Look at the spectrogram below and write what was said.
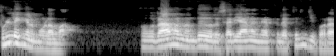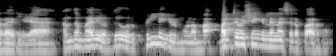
பிள்ளைங்கள் மூலமா. இப்போ ராமன் வந்து ஒரு சரியான நேரத்தில் பிரிஞ்சு போறாரா இல்லையா? அந்த மாதிரி வந்து ஒரு பிள்ளைகள் மூலமா மற்ற விஷயங்கள் எல்லாம் சிறப்பாக இருக்கும்.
